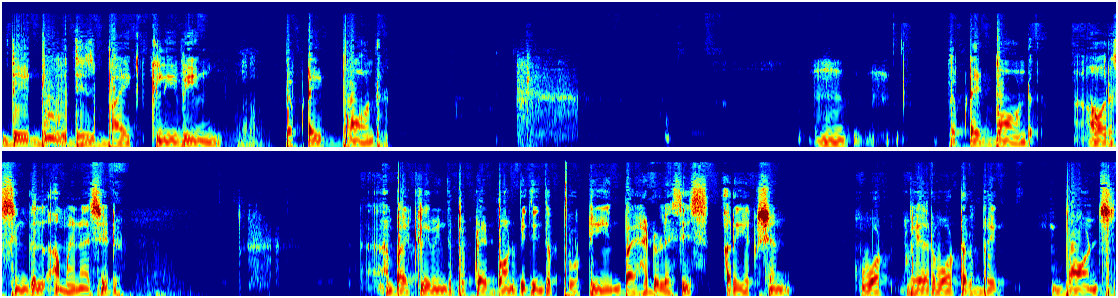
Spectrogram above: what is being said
They do this by cleaving peptide bond peptide bond or a single amino acid. Uh, by cleaving the peptide bond within the protein by hydrolysis a reaction what, where water break bonds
